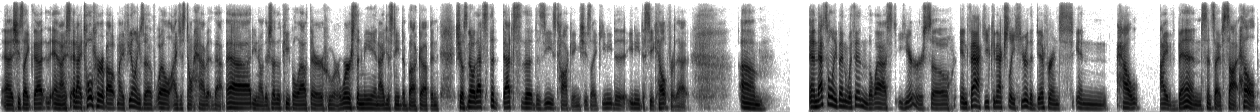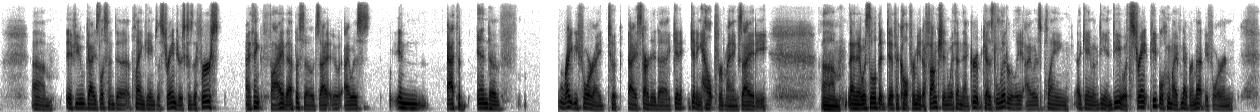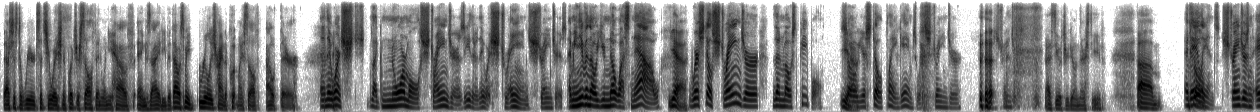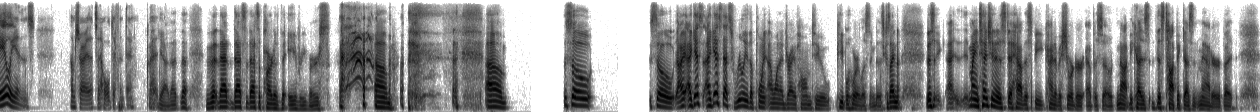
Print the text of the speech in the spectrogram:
Uh, she's like that, and I and I told her about my feelings of, well, I just don't have it that bad. You know, there's other people out there who are worse than me, and I just need to buck up. And she goes, no, that's the that's the disease talking. She's like, you need to you need to seek help for that. Um, and that's only been within the last year or so. In fact, you can actually hear the difference in how I've been since I've sought help. Um, if you guys listen to playing games with strangers, because the first I think five episodes, I I was in at the end of right before I took I started uh, getting getting help for my anxiety. Um, and it was a little bit difficult for me to function within that group because literally I was playing a game of D and D with straight people whom I've never met before, and that's just a weird situation to put yourself in when you have anxiety. But that was me really trying to put myself out there. And they weren't sh- like normal strangers either. They were strange strangers. I mean, even though you know us now, Yeah, we're still stranger than most people. Yeah. So you're still playing games with stranger strangers I see what you're doing there, Steve. Um, and So- aliens, strangers and aliens. I'm sorry, that's a whole different thing. Go ahead. yeah, that that that, that that's that's a part of the Avery verse. um, um, so so I, I guess I guess that's really the point I want to drive home to people who are listening to this because I know this I, my intention is to have this be kind of a shorter episode, not because this topic doesn't matter, but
